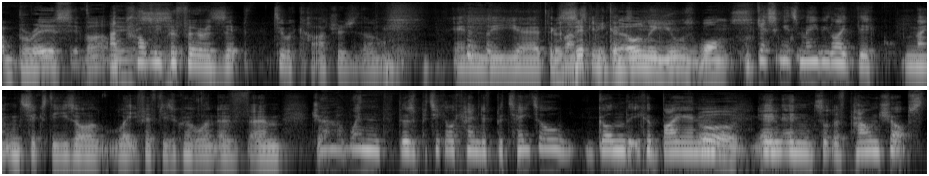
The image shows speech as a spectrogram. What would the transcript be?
abrasive, aren't they? I'd probably prefer a zip to a cartridge, though. In the uh, the A grand zip you can things. only use once. I'm guessing it's maybe like the 1960s or late 50s equivalent of. Um, do you remember when there was a particular kind of potato gun that you could buy in Oh, in, in sort of pound shops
